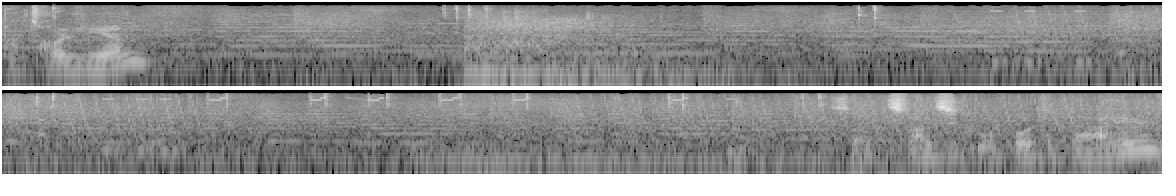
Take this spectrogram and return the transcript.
patrouillieren. So, 20 U-Boote dahin.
